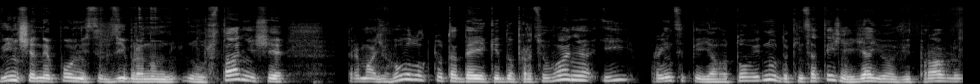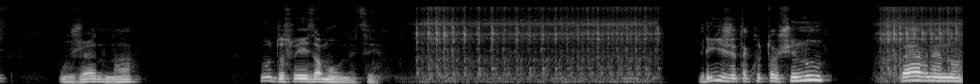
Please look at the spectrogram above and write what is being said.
Він ще не повністю в зібраному ну, стані, ще тримать голок, тут деякі допрацювання, і, в принципі, я готовий. Ну, до кінця тижня я його відправлю вже на, ну, до своєї замовниці. Ріже таку товщину, впевнено.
